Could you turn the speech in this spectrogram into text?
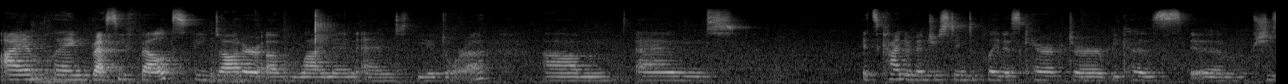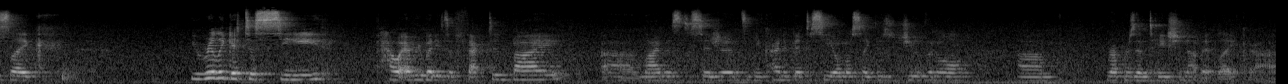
I am playing Bessie Feltz, the daughter of Lyman and Theodora. Um, and it's kind of interesting to play this character because um, she's like you really get to see how everybody's affected by uh, Lyman's decisions, and you kind of get to see almost like this juvenile um, representation of it, like uh,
